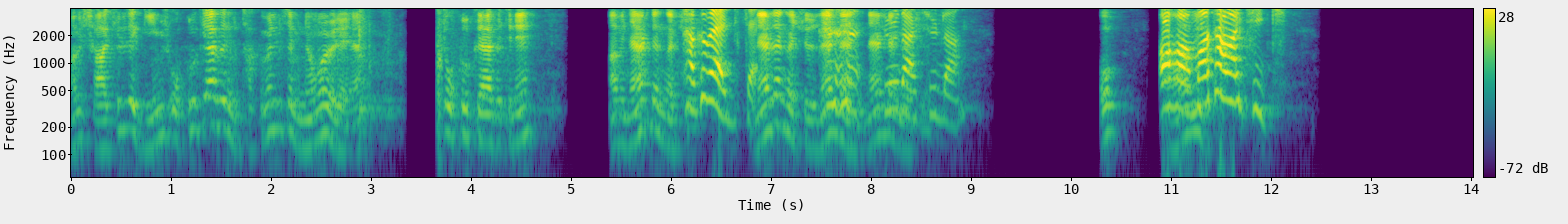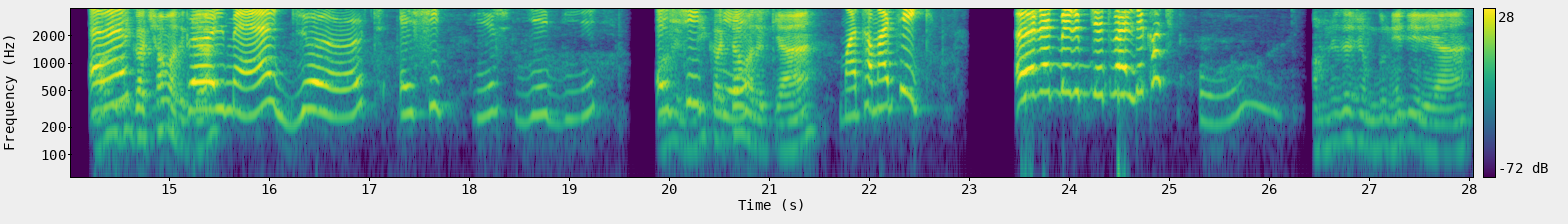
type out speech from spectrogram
Abi Şakir de giymiş okul kıyafeti mi? Takım elbise mi? Ne var öyle ya? Okul kıyafetini. Abi nereden kaçıyoruz? Takım elbise. Nereden kaçıyoruz? Nereden? Nereden şuradan kaçıyoruz? şuradan. Hop. Aha Abi. matematik. Abi Evet. bir kaçamadık ya. Bölme 4 eşittir 7 Abi bir eşittir kaçamadık ya. matematik. Öğretmenim cetvelde kaç? Oo. Ahrizacığım bu nedir ya?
